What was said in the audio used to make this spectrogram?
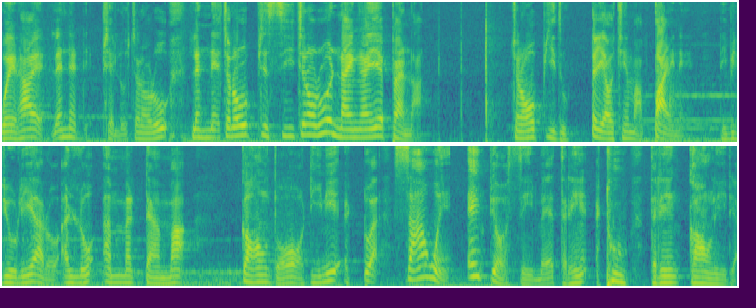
ဝယ်ထားတဲ့လက်နက်တွေဖြစ်လို့ကျွန်တော်တို့လက်နက်ကျွန်တော်တို့ပစ္စည်းကျွန်တော်တို့နိုင်ငံရဲ့ဘန်နာကျွန်တော်တို့ပြည်သူတက်ရောက်ချင်းမှာပိုင်တယ်ဒီဗီဒီယိုလေးကတော့အလွန်အမတန်မှကောင်းတော့ဒီနေ့အတွက်စားဝင်အိပ်ပျော်စေမဲ့သတင်းအထူးသတင်းကောင်းလေးဗျ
